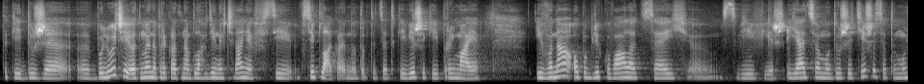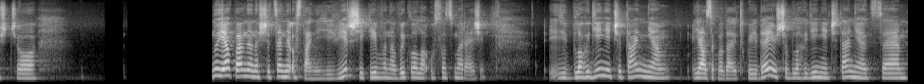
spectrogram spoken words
Такий дуже болючий. От ми, наприклад, на благодійних читаннях всі, всі плакали. Ну, тобто, це такий вірш, який приймає. І вона опублікувала цей свій вірш. І я цьому дуже тішуся, тому що ну, я впевнена, що це не останній її вірш, який вона виклала у соцмережі. І благодійні читання, я закладаю таку ідею, що благодійні читання це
